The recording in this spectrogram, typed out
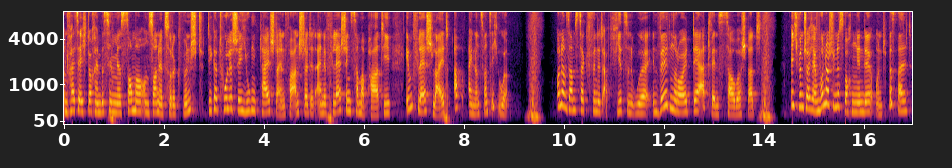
Und falls ihr euch doch ein bisschen mehr Sommer und Sonne zurückwünscht, die katholische Jugend Pleistein veranstaltet eine Flashing Summer Party im Flashlight ab 21 Uhr. Und am Samstag findet ab 14 Uhr in Wildenreuth der Adventszauber statt. Ich wünsche euch ein wunderschönes Wochenende und bis bald!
